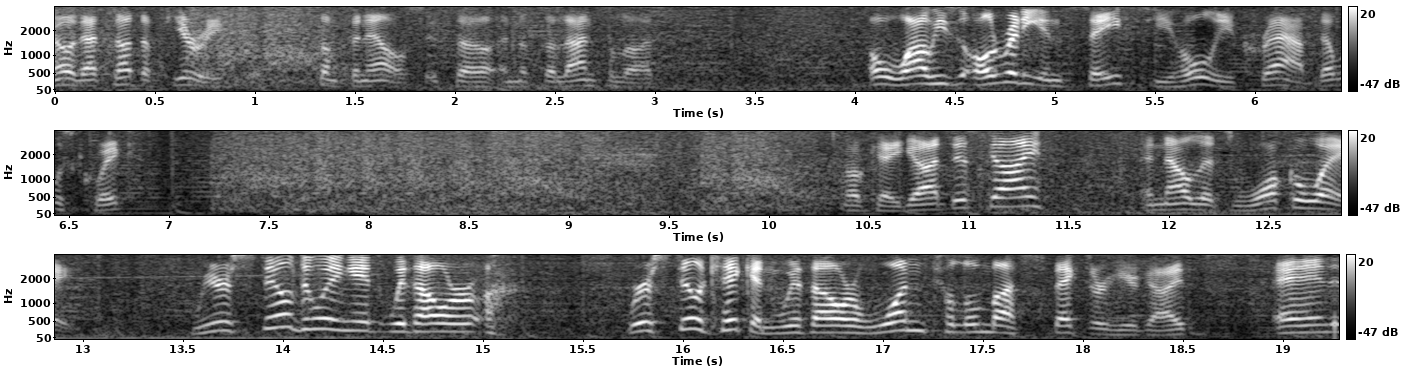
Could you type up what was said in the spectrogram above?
No, that's not the Fury. It's something else. It's a, it's a Lancelot. Oh, wow, he's already in safety. Holy crap, that was quick. Okay, got this guy. And now let's walk away. We're still doing it with our... we're still kicking with our one Tulumba Spectre here, guys. And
